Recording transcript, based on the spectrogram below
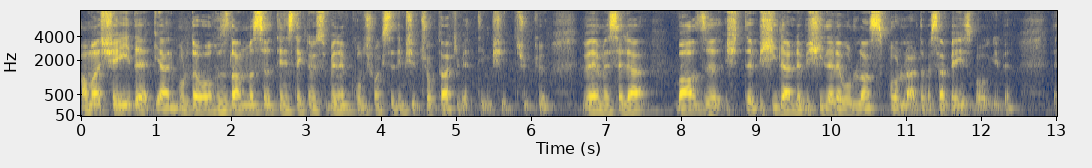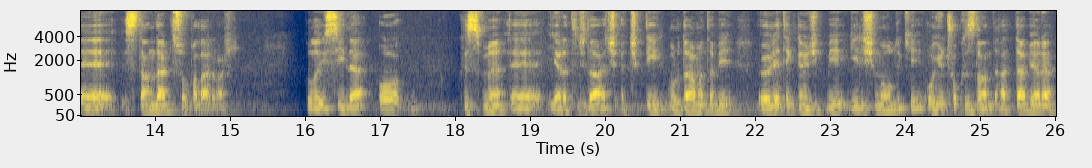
Ama şeyi de yani burada o hızlanması tenis teknolojisi benim konuşmak istediğim şey çok takip ettiğim bir şeydi çünkü. Ve mesela bazı işte bir şeylerle bir şeylere vurulan sporlarda mesela beyzbol gibi e, standart sopalar var. Dolayısıyla o kısmı e, yaratıcı daha açık, açık değil. Burada ama tabii öyle teknolojik bir gelişim oldu ki oyun çok hızlandı. Hatta bir ara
